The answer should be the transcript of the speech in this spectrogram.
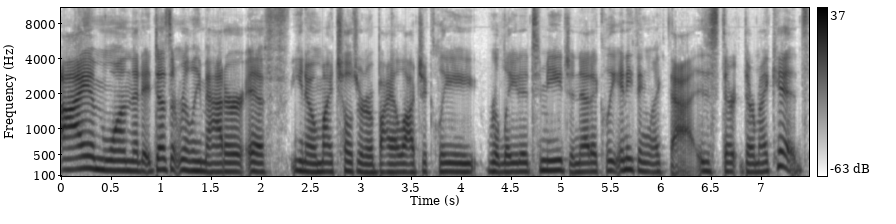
I am one that it doesn't really matter if you know my children are biologically related to me, genetically, anything like that. Is they're they're my kids.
